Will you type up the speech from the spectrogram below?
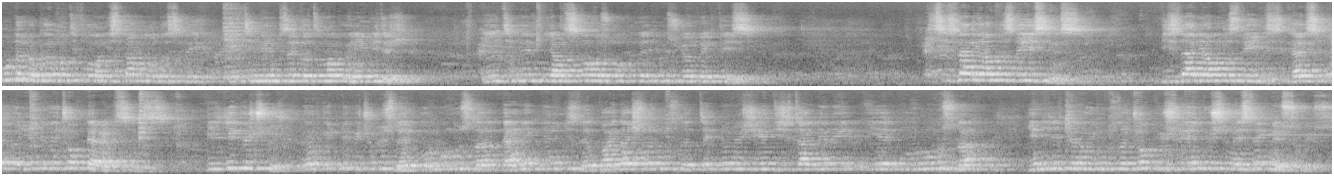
Burada lokomotif olan İstanbul Odası ve eğitimlerimize katılmak önemlidir. Eğitimlerin yatsınamaz olduğunu hepimiz görmekteyiz. Sizler yalnız değilsiniz. Bizler yalnız değiliz. Tersine önemli ve çok değerlisiniz. Bilgi güçtür. Örgütlü gücümüzle, grubumuzla, derneklerimizle, paydaşlarımızla, teknolojiye, dijitalliğe uyumumuzla, yeniliklere uyumumuzla çok güçlü, en güçlü meslek mensubuyuz.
